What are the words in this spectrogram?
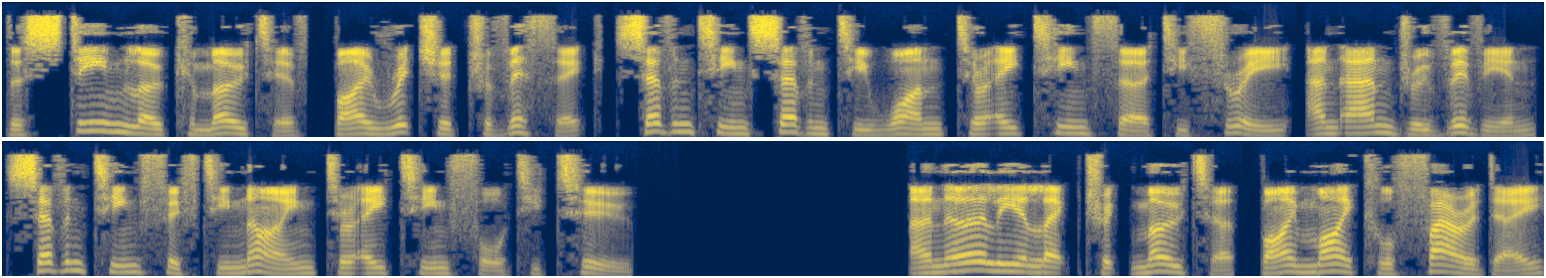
The Steam Locomotive, by Richard Trevithick (1771–1833) and Andrew Vivian (1759–1842). An Early Electric Motor, by Michael Faraday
